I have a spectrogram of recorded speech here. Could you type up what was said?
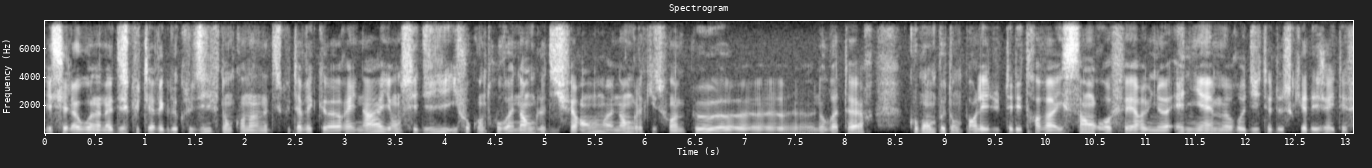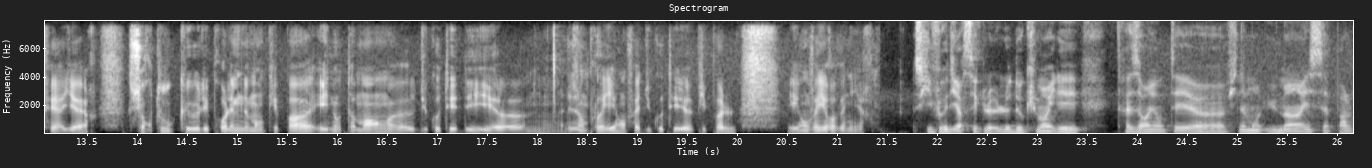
Et c'est là où on en a discuté avec l'Occlusif, donc on en a discuté avec euh, Reina et on s'est dit il faut qu'on trouve un angle différent, un angle qui soit un peu euh, novateur. Comment peut-on parler du télétravail sans refaire une énième redite de ce qui a déjà été fait ailleurs? Surtout que les problèmes ne manquaient pas et notamment euh, du côté des, des, employés, en fait, du côté people, et on va y revenir. Ce qu'il faut dire, c'est que le, document il est très orienté finalement humain et ça parle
